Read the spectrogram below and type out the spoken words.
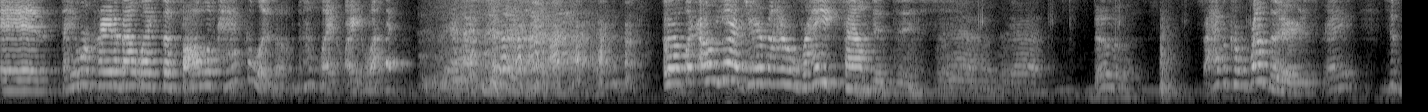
And they were praying about like the fall of capitalism. And I was like, wait, what? and I was like, oh yeah, Jeremiah Wright founded this. Duh. So Iva Carruthers, right? These are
